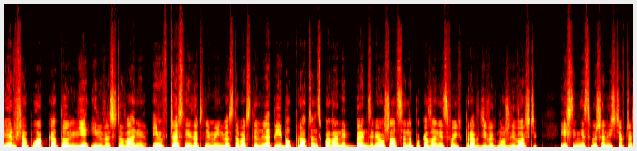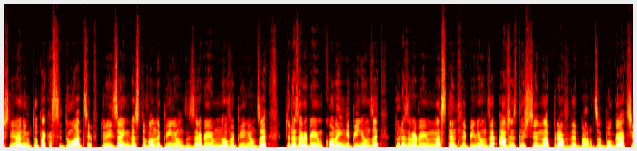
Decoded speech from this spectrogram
Pierwsza pułapka to nieinwestowanie. Im wcześniej zaczniemy inwestować, tym lepiej, bo procent składany będzie miał szansę na pokazanie swoich prawdziwych możliwości. Jeśli nie słyszeliście wcześniej o nim, to taka sytuacja, w której zainwestowane pieniądze zarabiają nowe pieniądze, które zarabiają kolejne pieniądze, które zarabiają następne pieniądze, aż jesteście naprawdę bardzo bogaci.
